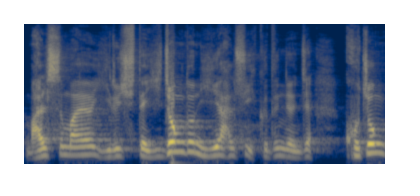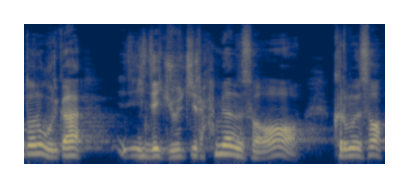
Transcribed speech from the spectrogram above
말씀하여 이르시되 이 정도는 이해할 수 있거든요. 이제 그 정도는 우리가 이제 유지를 하면서 그러면서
